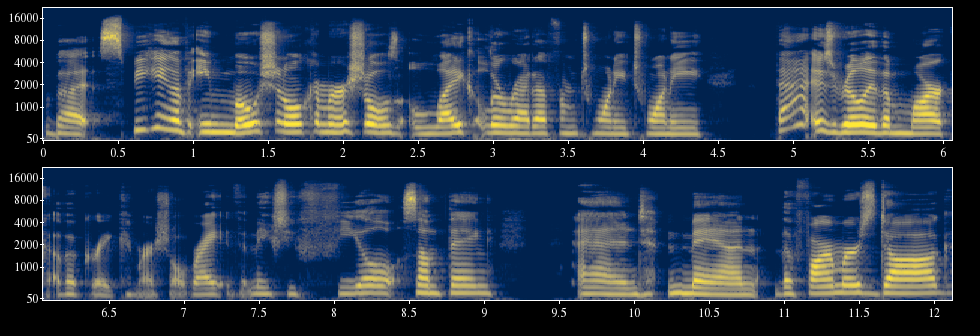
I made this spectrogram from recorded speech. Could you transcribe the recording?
But speaking of emotional commercials like Loretta from 2020, that is really the mark of a great commercial, right? If it makes you feel something. And man, the farmer's dog,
